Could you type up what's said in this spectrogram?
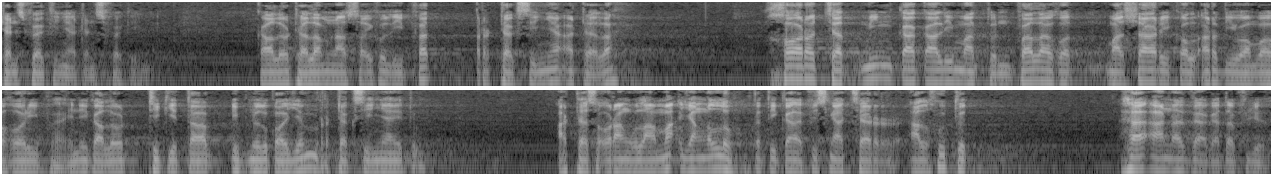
dan sebagainya dan sebagainya. Kalau dalam Nasaihul Ibad redaksinya adalah kharajat minka kalimatun balagot masyarikal ardi wa maghriba. Ini kalau di kitab Ibnul Qayyim redaksinya itu ada seorang ulama yang ngeluh ketika habis ngajar Al-Hudud. Ha anada kata beliau.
